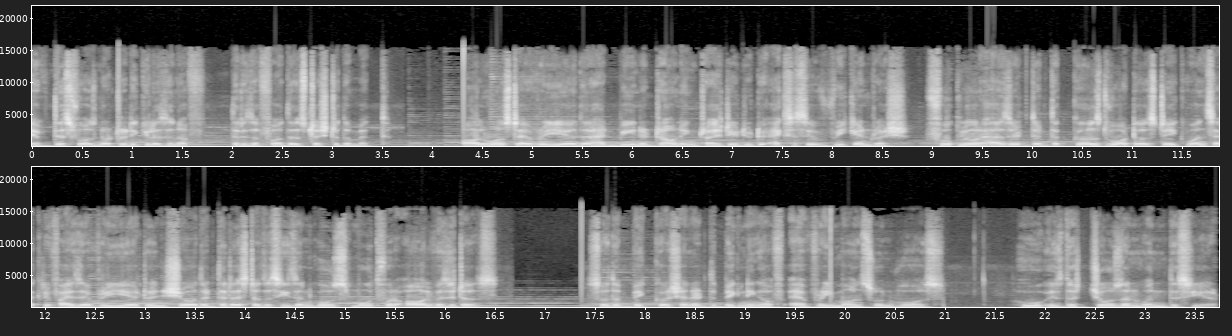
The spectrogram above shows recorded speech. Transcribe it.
If this was not ridiculous enough, there is a further stretch to the myth. Almost every year there had been a drowning tragedy due to excessive weekend rush. Folklore has it that the cursed waters take one sacrifice every year to ensure that the rest of the season goes smooth for all visitors. So the big question at the beginning of every monsoon was who is the chosen one this year?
